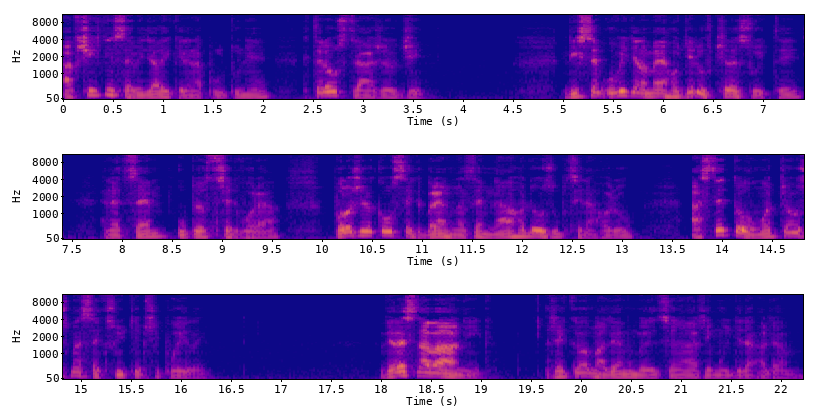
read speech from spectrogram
A všichni se vydali k na pultuně, kterou strážil Dži. Když jsem uviděl mého dědu v čele suity, hned jsem, uprostřed dvora, položil kousek bran na zem náhodou zubci nahoru a s tetou močou jsme se k suitě připojili. Vylez na válník, řekl mladému milicionáři můj děda Adam.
